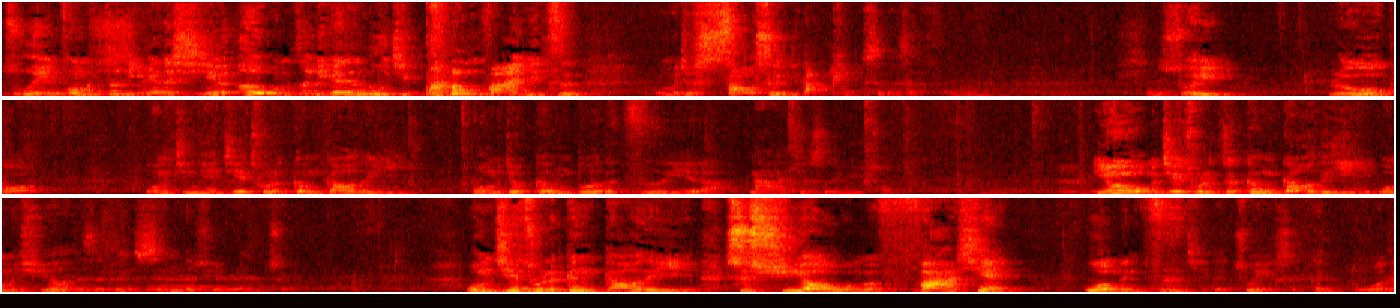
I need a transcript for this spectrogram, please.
罪，我们这里面的邪恶，我们这里面的怒气喷发一次，我们就扫射一大片，是不是？所以，如果我们今天接触了更高的意义，我们就更多的自义了，那就是愚蠢。因为我们接触了这更高的意义，我们需要的是更深的去认罪。我们接触了更高的意义，是需要我们发现我们自己的罪是更多的。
